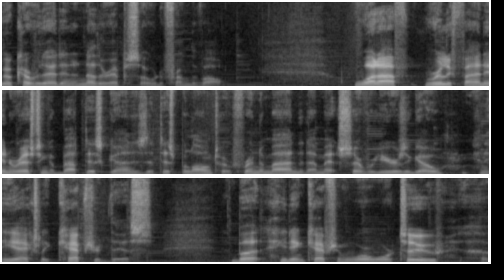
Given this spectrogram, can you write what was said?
We'll cover that in another episode of From the Vault. What I really find interesting about this gun is that this belonged to a friend of mine that I met several years ago, and he actually captured this. But he didn't capture in World War II. Uh,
